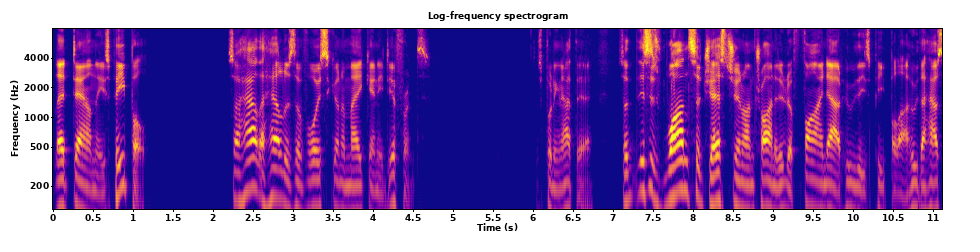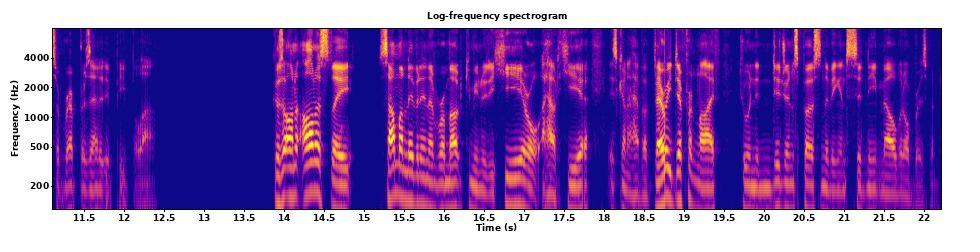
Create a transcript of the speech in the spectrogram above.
let down these people. So how the hell is the voice going to make any difference? Just putting that there. So this is one suggestion I'm trying to do to find out who these people are, who the House of Representative people are. Because on, honestly, someone living in a remote community here or out here is going to have a very different life to an Indigenous person living in Sydney, Melbourne, or Brisbane.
